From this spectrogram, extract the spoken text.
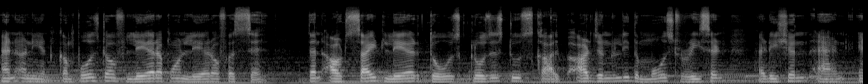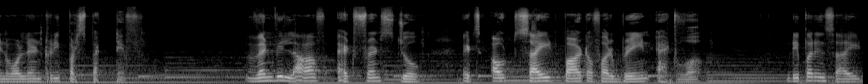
an onion composed of layer upon layer of a cell. Then outside layer those closest to scalp are generally the most recent addition and involuntary perspective. When we laugh at friends' joke, it's outside part of our brain at work. deeper inside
